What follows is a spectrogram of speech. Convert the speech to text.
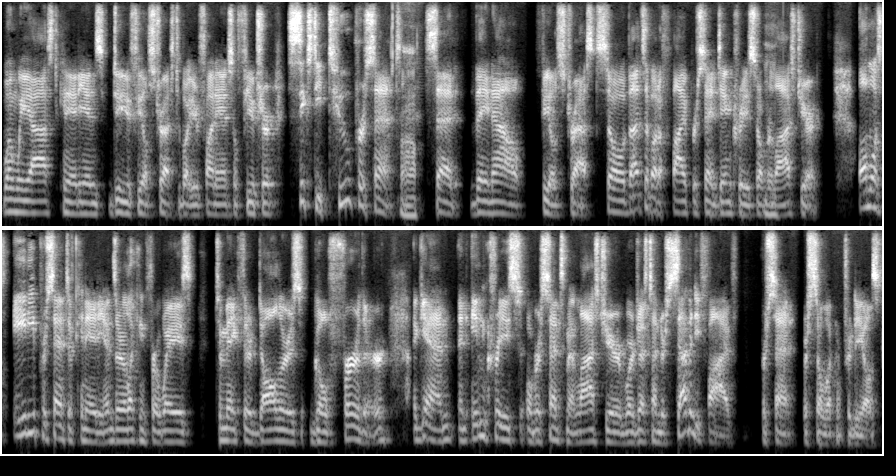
when we asked Canadians, do you feel stressed about your financial future? 62% wow. said they now feel stressed. So that's about a 5% increase over mm-hmm. last year. Almost 80% of Canadians are looking for ways to make their dollars go further. Again, an increase over sentiment last year, where just under 75% were still looking for deals.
